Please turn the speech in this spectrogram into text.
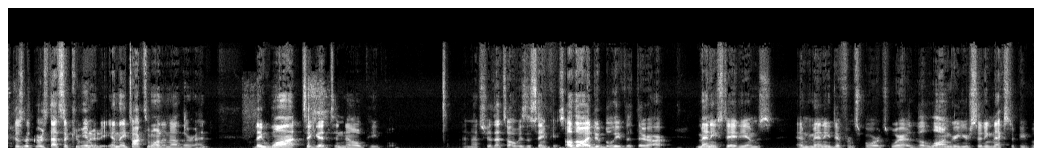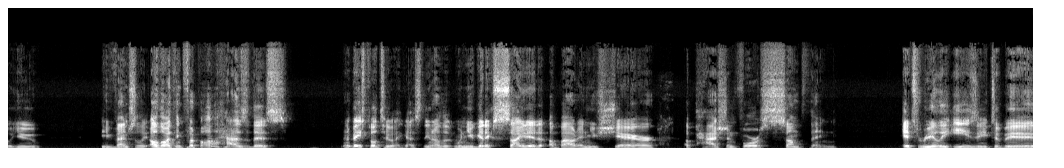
because of course that's a community and they talk to one another and they want to get to know people. I'm not sure that's always the same case, although I do believe that there are many stadiums and many different sports where the longer you're sitting next to people, you eventually, although I think football has this, and baseball too, I guess, you know, when you get excited about and you share a passion for something, it's really easy to be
